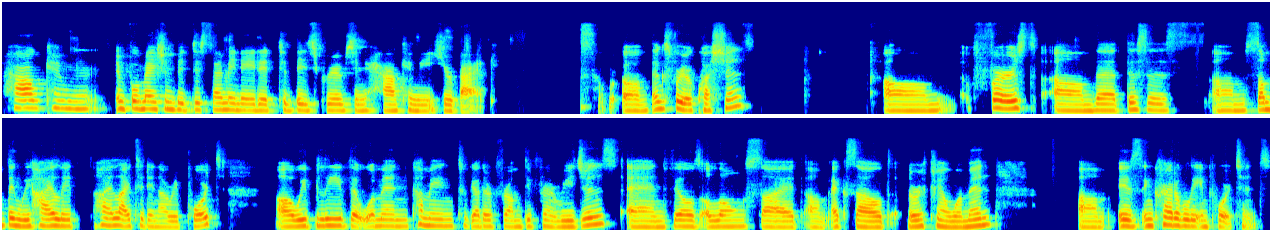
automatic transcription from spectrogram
How can information be disseminated to these groups and how can we hear back? Um, thanks for your questions. Um, first, um, that this is um, something we highlight, highlighted in our report. Uh, we believe that women coming together from different regions and feels alongside um, exiled North Korean women um, is incredibly important.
